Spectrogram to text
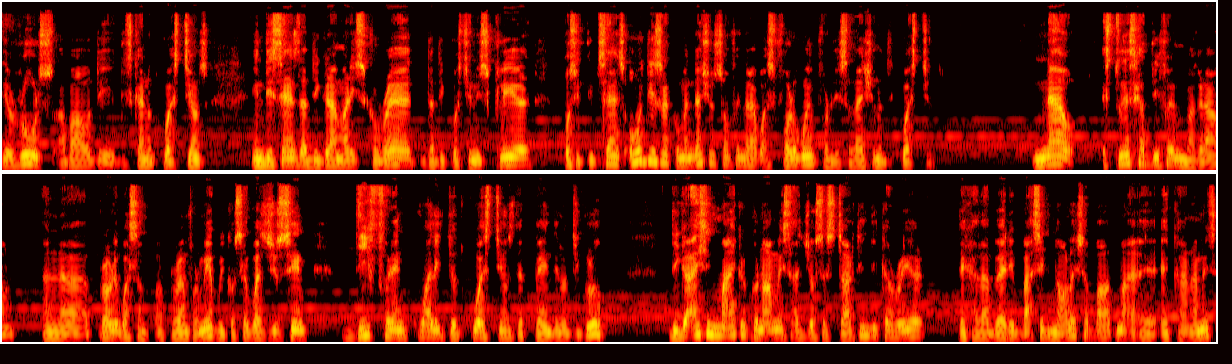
the rules about the, this kind of questions, in the sense that the grammar is correct, that the question is clear, positive sense, all these recommendations, something that I was following for the selection of the question. Now, students have different background, and uh, probably was a problem for me because I was using different quality of questions depending on the group. The guys in microeconomics are just starting the career. They had a very basic knowledge about my uh, economics.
